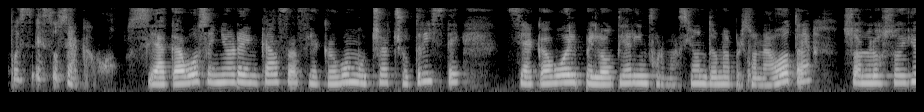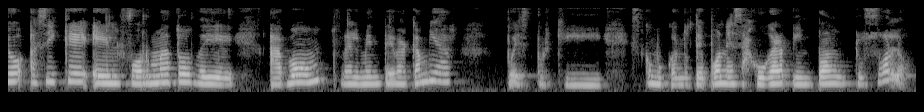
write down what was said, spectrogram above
pues eso se acabó. Se acabó señora en casa, se acabó muchacho triste, se acabó el pelotear información de una persona a otra, solo soy yo, así que el formato de ABOM realmente va a cambiar pues porque es como cuando te pones a jugar ping pong tú solo.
